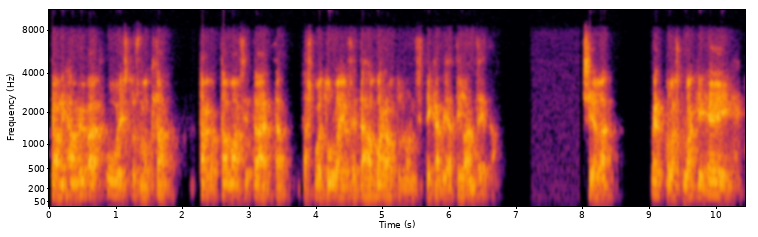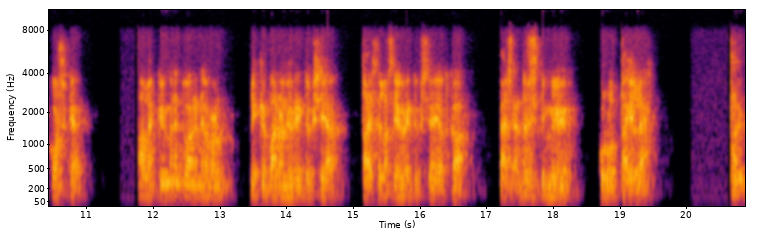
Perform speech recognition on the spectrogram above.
tämä on ihan hyvä uudistus, mutta tarkoittaa vain sitä, että tässä voi tulla, jos ei tähän varautunut, niin ikäviä tilanteita. Siellä verkkolaskulaki ei koske alle 10 000 euron liikevaihdon yrityksiä tai sellaisia yrityksiä, jotka pääsääntöisesti myy kuluttajille tai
